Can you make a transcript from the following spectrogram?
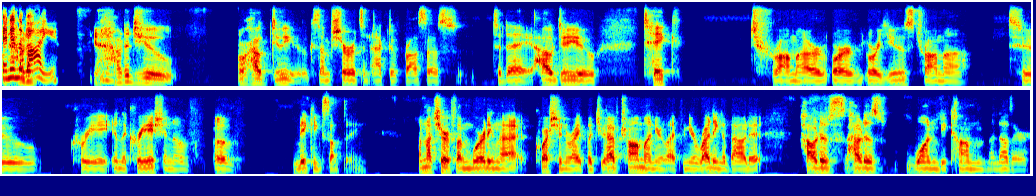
and in how the did, body yeah, yeah, how did you or how do you because i'm sure it's an active process today how do you take trauma or or, or use trauma to create in the creation of of making something i'm not sure if i'm wording that question right but you have trauma in your life and you're writing about it how does how does one become another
